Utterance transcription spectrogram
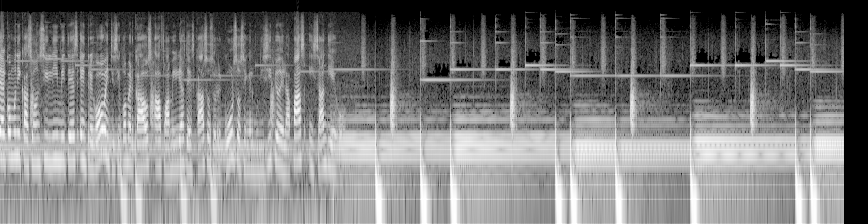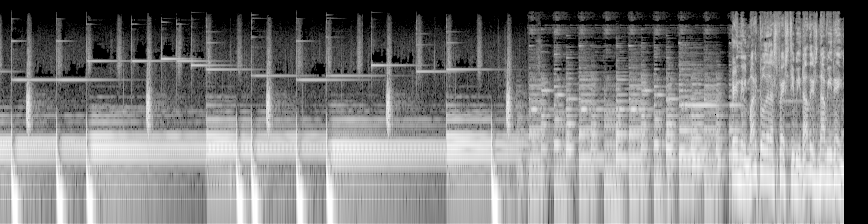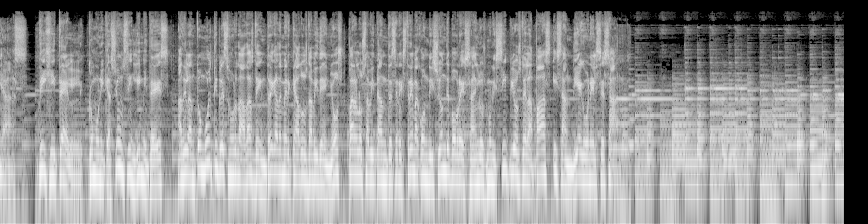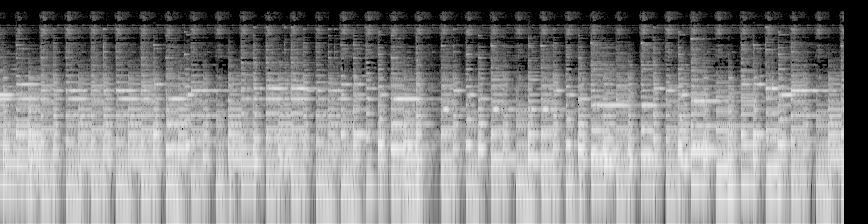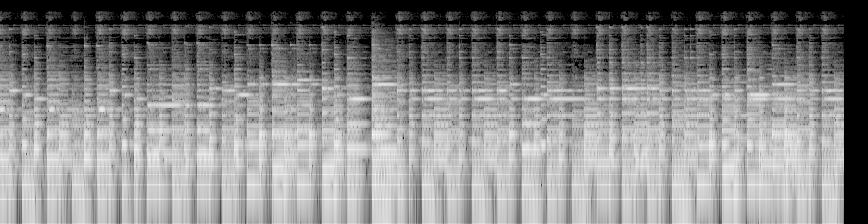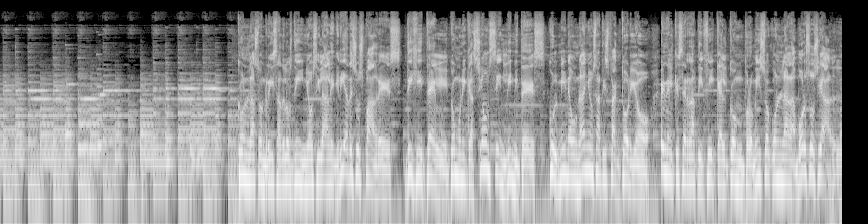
Digital Comunicación Sin Límites entregó 25 mercados a familias de escasos recursos en el municipio de La Paz y San Diego. En el marco de las festividades navideñas, Digitel, Comunicación sin Límites, adelantó múltiples jornadas de entrega de mercados navideños para los habitantes en extrema condición de pobreza en los municipios de La Paz y San Diego en el Cesar. Con la sonrisa de los niños y la alegría de sus padres, Digitel Comunicación sin Límites culmina un año satisfactorio en el que se ratifica el compromiso con la labor social.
